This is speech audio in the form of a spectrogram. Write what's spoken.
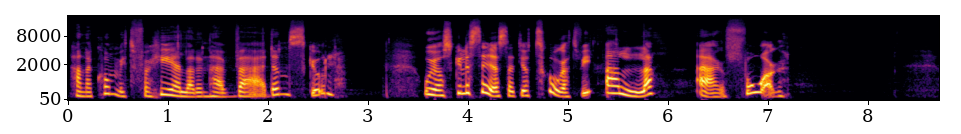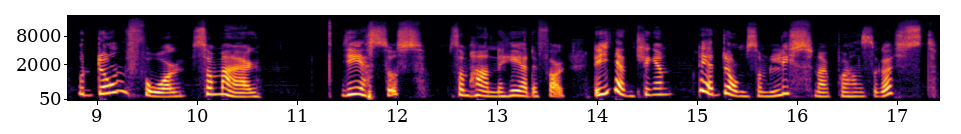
Han har kommit för hela den här världens skull. Och jag skulle säga så att jag tror att vi alla är får. Och de får som är Jesus, som han är herde för, det är egentligen det är de som lyssnar på hans röst.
